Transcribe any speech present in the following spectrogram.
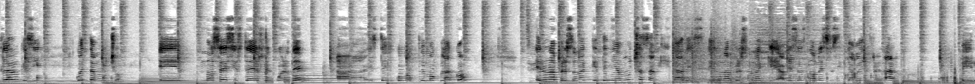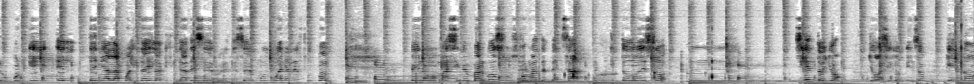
Claro que sí, cuenta mucho. Eh, no sé si ustedes recuerden este Cuauhtémoc Blanco. Era una persona que tenía muchas habilidades, era una persona que a veces no necesitaba entrenar, pero porque él tenía la cualidad y la habilidad de ser, de ser muy buena en el fútbol. Pero más sin embargo sus formas de pensar y todo eso, mm, siento yo, yo así lo pienso, que no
